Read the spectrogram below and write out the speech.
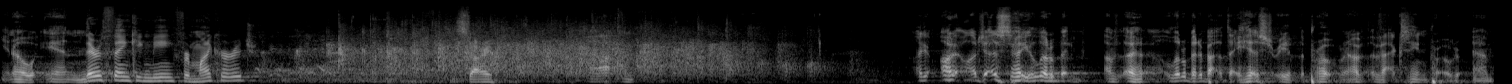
you know, in they're thanking me for my courage. Sorry. Um, I, will just tell you a little bit, of, uh, a little bit about the history of the program, of the vaccine program.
